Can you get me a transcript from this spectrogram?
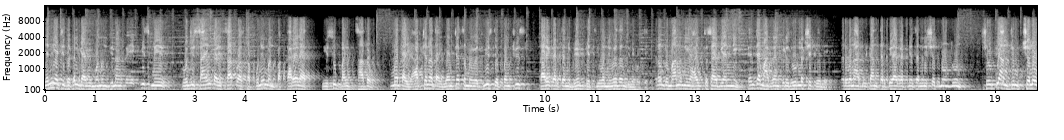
यांनी याची दखल घ्यावी म्हणून दिनांक एकवीस मे रोजी सायंकाळी सात वाजता पुणे मनपा कार्यालयात युसुफबाई जाधव मताई अर्चनाताई यांच्या समवेत वीस ते पंचवीस कार्यकर्त्यांनी भेट घेतली व निवेदन दिले होते. परंतु माननीय आयुक्त साहेब यांनी त्यांच्या मागण्यांकडे दुर्लक्ष केले. सर्व नागरिकांतर्फे या घटनेचा निषेध नोंदवून शेवटी अंतिम चलो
